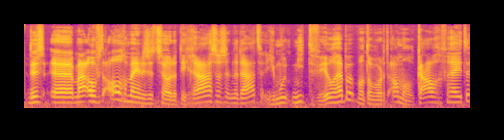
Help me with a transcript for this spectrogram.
dus, uh, maar over het algemeen is het zo dat die grazers inderdaad, je moet niet te veel hebben, want dan wordt het allemaal kaal gevreten.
